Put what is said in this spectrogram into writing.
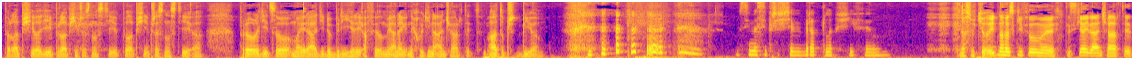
pro lepší lidi, pro lepší přesnosti, pro lepší nepřesnosti a pro lidi, co mají rádi dobré hry a filmy a ne, nechodí na Uncharted. Ale to předbíhám. Musíme si příště vybrat lepší film. Já jsem chtěl jít na hezký filmy, ty jsi chtěl jít Uncharted.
